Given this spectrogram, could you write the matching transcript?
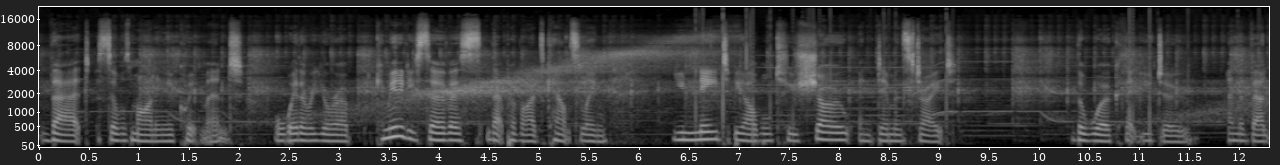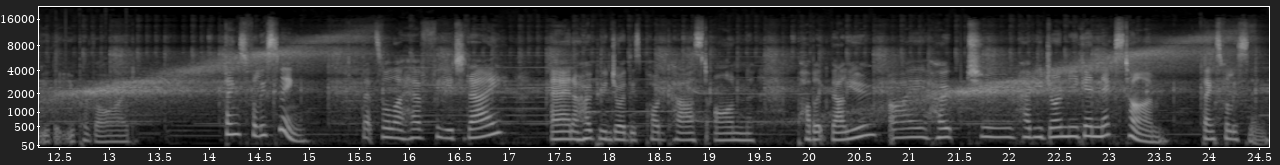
that sells mining equipment, or whether you're a community service that provides counselling, you need to be able to show and demonstrate the work that you do and the value that you provide. Thanks for listening. That's all I have for you today. And I hope you enjoyed this podcast on public value. I hope to have you join me again next time. Thanks for listening.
